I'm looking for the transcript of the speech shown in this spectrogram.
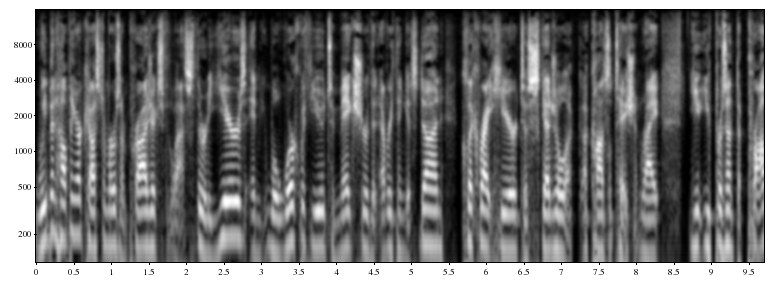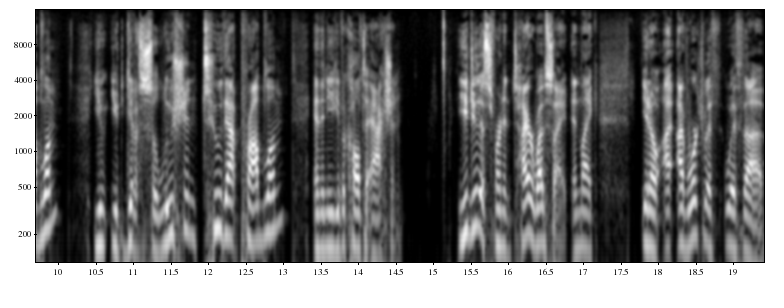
we've been helping our customers on projects for the last 30 years and we'll work with you to make sure that everything gets done. Click right here to schedule a, a consultation, right? You, you present the problem, you, you give a solution to that problem, and then you give a call to action. You do this for an entire website. And like, you know, I, have worked with, with, uh,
